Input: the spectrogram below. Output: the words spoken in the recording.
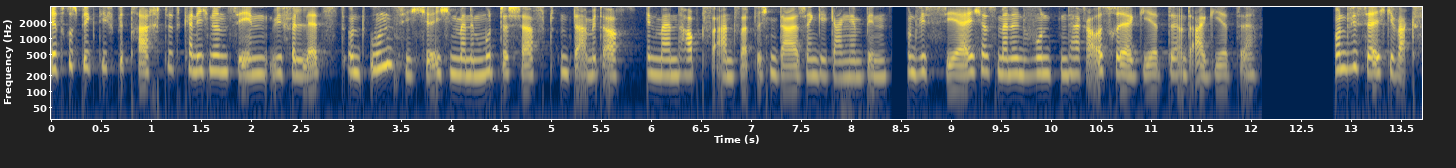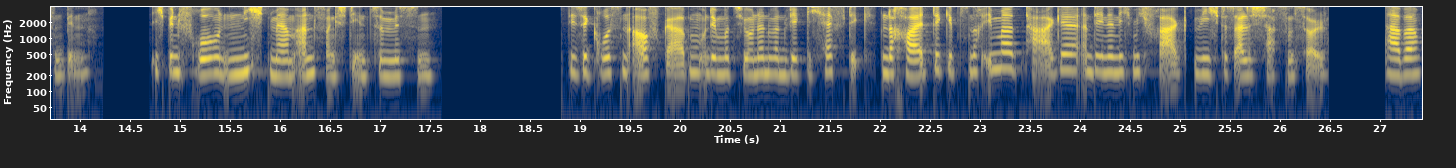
Retrospektiv betrachtet kann ich nun sehen, wie verletzt und unsicher ich in meine Mutterschaft und damit auch in meinen hauptverantwortlichen Dasein gegangen bin und wie sehr ich aus meinen Wunden herausreagierte und agierte. Und wie sehr ich gewachsen bin. Ich bin froh, nicht mehr am Anfang stehen zu müssen. Diese großen Aufgaben und Emotionen waren wirklich heftig. Und auch heute gibt es noch immer Tage, an denen ich mich frage, wie ich das alles schaffen soll. Aber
